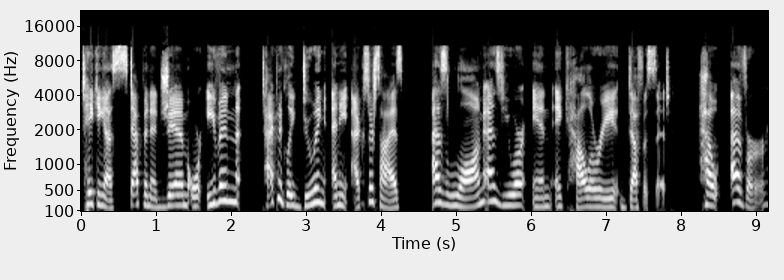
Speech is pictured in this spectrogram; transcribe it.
taking a step in a gym or even technically doing any exercise as long as you are in a calorie deficit. However,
